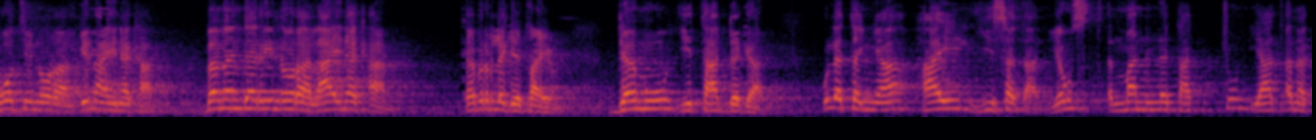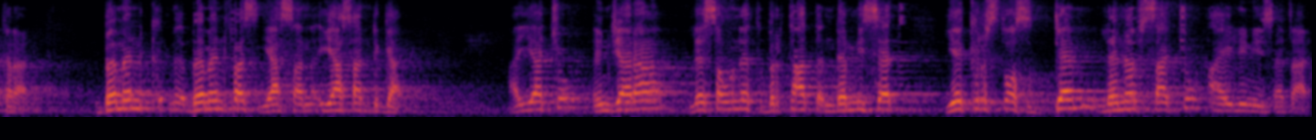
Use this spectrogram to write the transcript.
ሞት ይኖራል፣ ግን አይነካም። በመንደር ይኖራል፣ አይነካም። ክብር ለጌታ ይሁን። ደሙ ይታደጋል። ሁለተኛ ኃይል ይሰጣል። የውስጥ ማንነታችሁን ያጠነክራል። በመንፈስ ያሳድጋል። አያችሁ፣ እንጀራ ለሰውነት ብርታት እንደሚሰጥ የክርስቶስ ደም ለነፍሳችሁ ኃይልን ይሰጣል።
